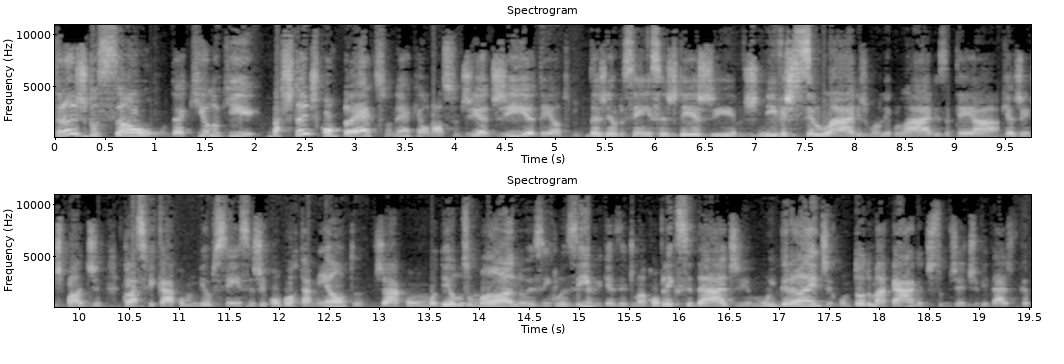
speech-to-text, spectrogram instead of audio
transdução daquilo que, bastante complexo, né, que é o nosso dia a dia dentro das neurociências, desde os níveis celulares, moleculares, até a que a gente pode classificar como neurociências de comportamento, já com modelos humanos, inclusive, quer dizer, de uma complexidade muito grande, com toda uma carga de subjetividade, fica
